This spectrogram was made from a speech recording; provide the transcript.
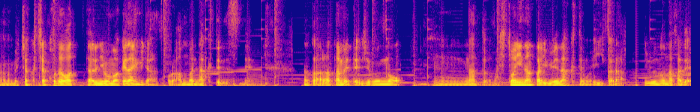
あのめちゃくちゃこだわって誰にも負けないみたいなところはあんまりなくてですね、なんか改めて自分の、うん、なんていうのか、人になんか言えなくてもいいから、自分の中で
